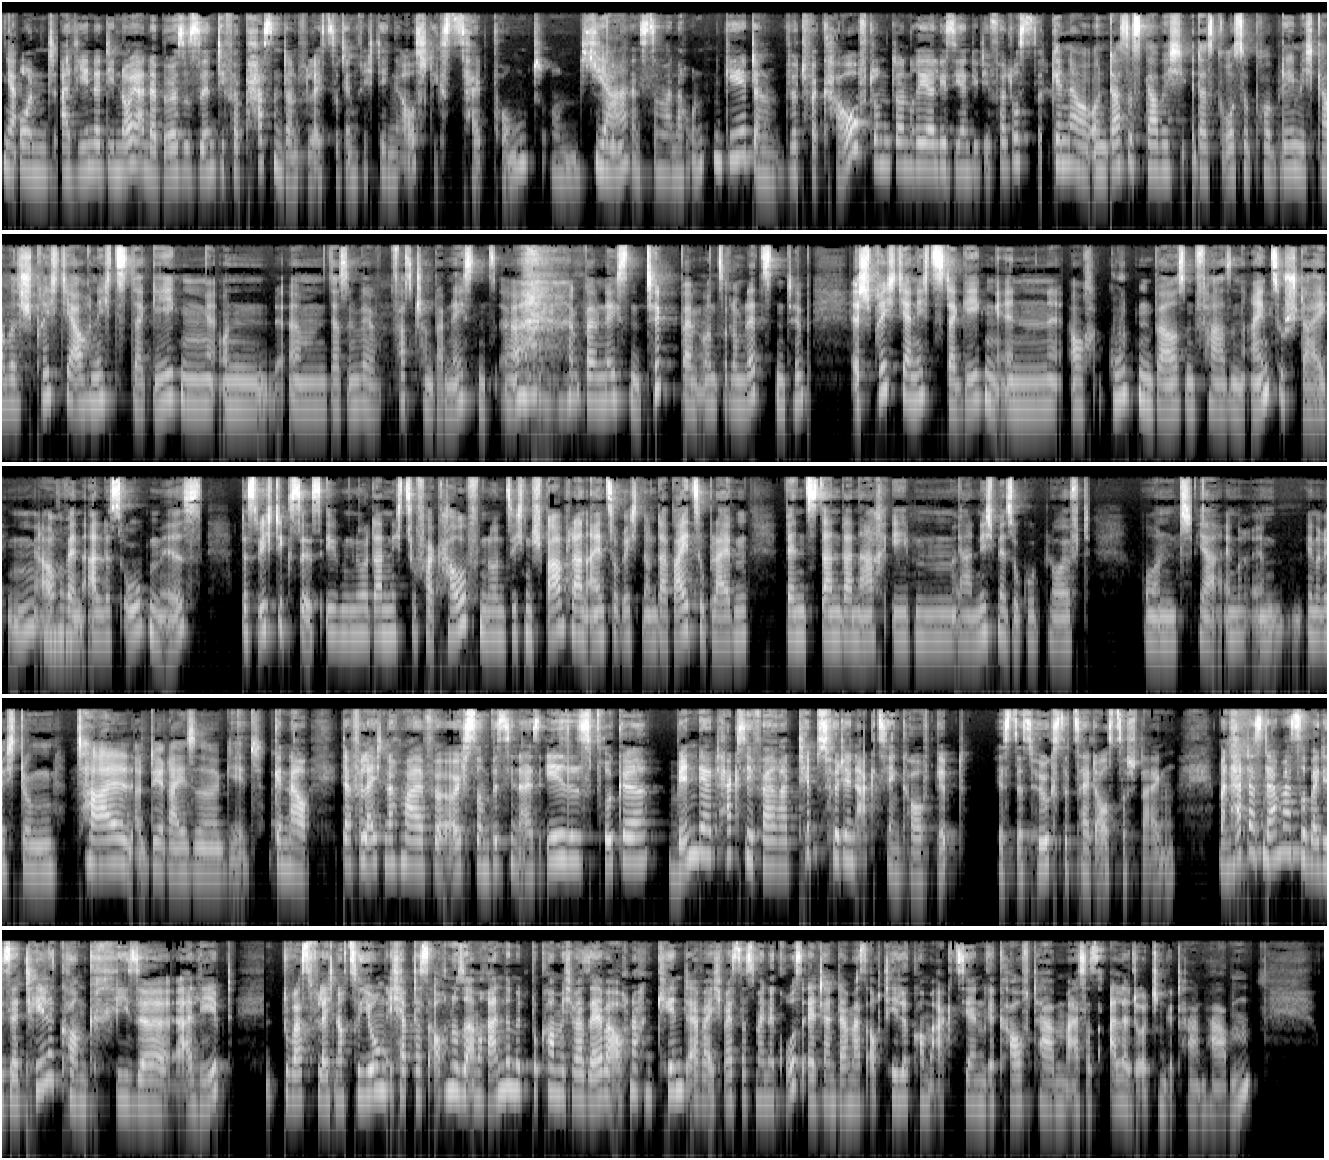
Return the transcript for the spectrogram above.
Ja. Und all jene, die neu an der Börse sind, die verpassen dann vielleicht so den richtigen Ausstiegszeitpunkt. Und ja. wenn es dann mal nach unten geht, dann wird verkauft und dann realisieren die die Verluste. Genau. Und das ist, glaube ich, das große Problem. Ich glaube, es spricht ja auch nichts dagegen. Und ähm, da sind wir fast schon beim nächsten, äh, beim nächsten Tipp, beim unserem letzten Tipp. Es spricht ja nichts dagegen, in auch guten Börsenphasen einzusteigen, auch mhm. wenn alles oben ist. Das Wichtigste ist eben nur dann nicht zu verkaufen und sich einen Sparplan einzurichten und dabei zu bleiben, wenn es dann danach eben ja nicht mehr so gut läuft und ja in, in, in Richtung Tal die Reise geht. Genau. Da vielleicht nochmal für euch so ein bisschen als Eselsbrücke. Wenn der Taxifahrer Tipps für den Aktienkauf gibt, ist es höchste Zeit auszusteigen. Man hat das damals so bei dieser Telekom-Krise erlebt. Du warst vielleicht noch zu jung. Ich habe das auch nur so am Rande mitbekommen. Ich war selber auch noch ein Kind, aber ich weiß, dass meine Großeltern damals auch Telekom-Aktien gekauft haben, als das alle Deutschen getan haben.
